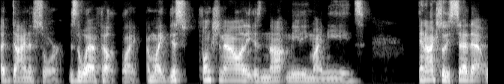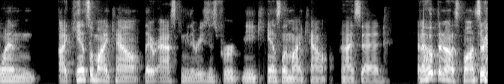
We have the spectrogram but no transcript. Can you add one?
a dinosaur, is the way I felt like. I'm like, this functionality is not meeting my needs. And I actually said that when I canceled my account, they were asking me the reasons for me canceling my account. And I said, and I hope they're not a sponsor.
